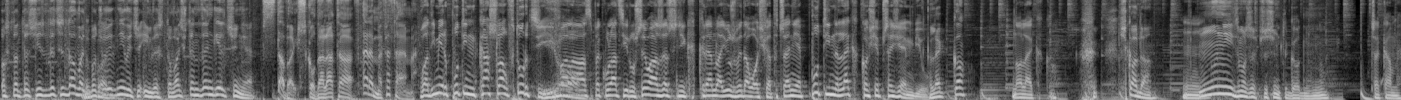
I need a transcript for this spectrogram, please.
ostatecznie zdecydować, bo Dokładnie. człowiek nie wie, czy inwestować w ten węgiel, czy nie. Wstawaj, szkoda lata w RMFFM. Władimir Putin kaszlał w Turcji. Jo. Fala spekulacji ruszyła. Rzecznik Kremla już wydał oświadczenie. Putin lekko się przeziębił. Lekko? No lekko. Szkoda. Hmm. No nic, może w przyszłym tygodniu. No. Czekamy.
